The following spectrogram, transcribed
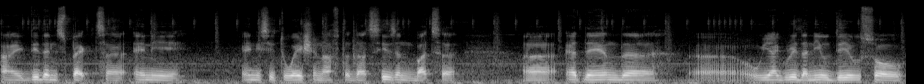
I didn't expect uh, any any situation after that season, but uh, uh at the end uh, we agreed a new deal. So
